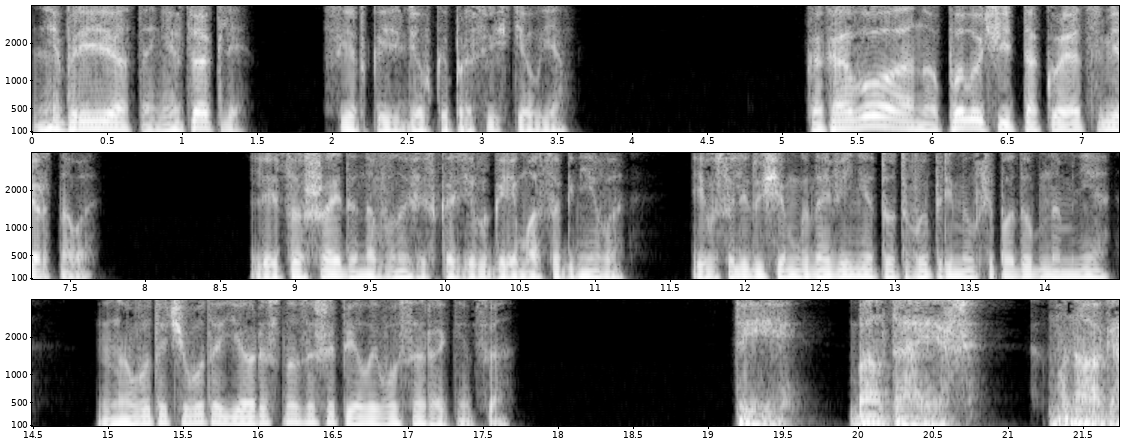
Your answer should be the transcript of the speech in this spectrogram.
«Неприятно, не так ли?» — с едкой издевкой просвистел я. «Каково оно, получить такое от смертного?» Лицо Шайдена вновь исказило гримаса гнева, и в следующее мгновение тот выпрямился подобно мне, но вот от чего-то яростно зашипела его соратница. «Ты болтаешь, много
